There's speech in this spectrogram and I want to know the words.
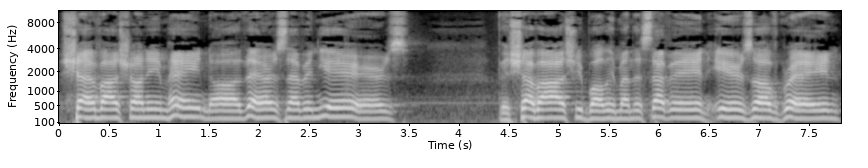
Sheva Shanim Heina, there seven years. V'Sheva Shibalim and the seven ears of grain.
